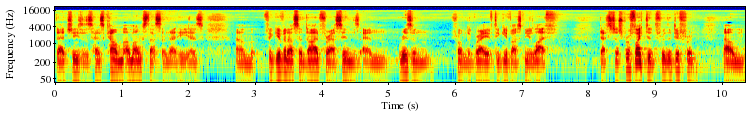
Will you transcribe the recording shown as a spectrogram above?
that Jesus has come amongst us and that he has um, forgiven us and died for our sins and risen from the grave to give us new life. That's just reflected through the different um,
